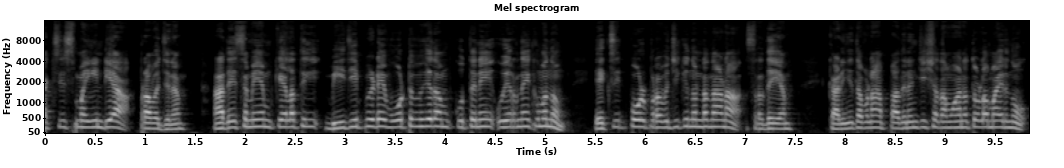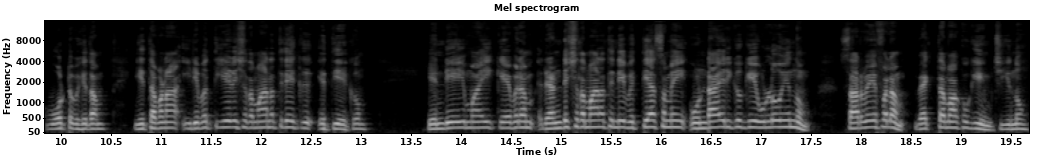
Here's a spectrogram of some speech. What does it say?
Axis My India പ്രവചനം. അതേസമയം കേരളത്തിൽ ബി ജെ പിയുടെ വോട്ട് വിഹിതം കുത്തനെ ഉയർന്നേക്കുമെന്നും എക്സിറ്റ് പോൾ പ്രവചിക്കുന്നുണ്ടെന്നാണ് ശ്രദ്ധേയം. കഴിഞ്ഞ തവണ പതിനഞ്ച് ശതമാനത്തോളമായിരുന്നു വോട്ട് വിഹിതം. ഇത്തവണ ഇരുപത്തിയേഴ് ശതമാനത്തിലേക്ക് എത്തിയേക്കും. എൻ ഡി എയുമായി കേവലം രണ്ട് ശതമാനത്തിന്റെ വ്യത്യാസമേ ഉണ്ടായിരിക്കുകയുള്ളൂ എന്നും സർവേ ഫലം വ്യക്തമാക്കുകയും ചെയ്യുന്നു.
